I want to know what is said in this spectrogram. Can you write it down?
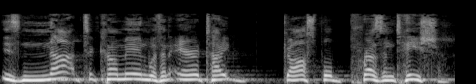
is not to come in with an airtight gospel presentation.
